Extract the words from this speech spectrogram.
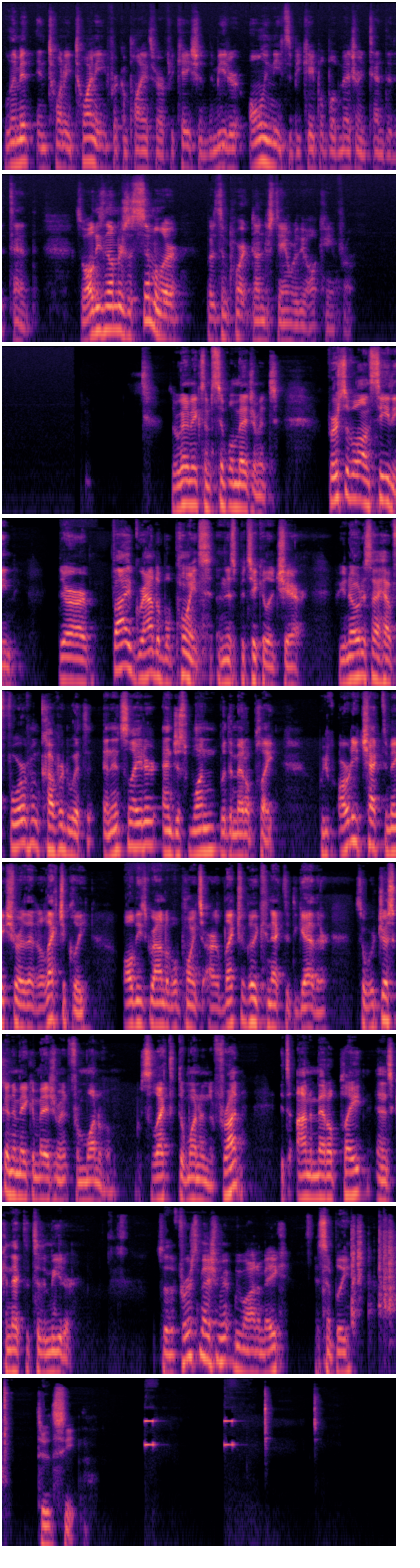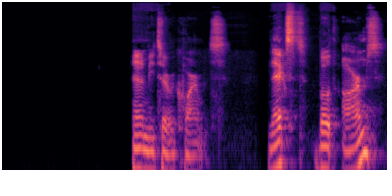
limit in 2020 for compliance verification. The meter only needs to be capable of measuring 10 to the 10th. So all these numbers are similar, but it's important to understand where they all came from. So we're going to make some simple measurements. First of all, on seating, there are five groundable points in this particular chair. If you notice, I have four of them covered with an insulator and just one with a metal plate. We've already checked to make sure that electrically, all these groundable points are electrically connected together so we're just going to make a measurement from one of them. We selected the one in the front. It's on a metal plate and it's connected to the meter. So the first measurement we want to make is simply through the seat. And it meets our requirements. Next, both arms.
